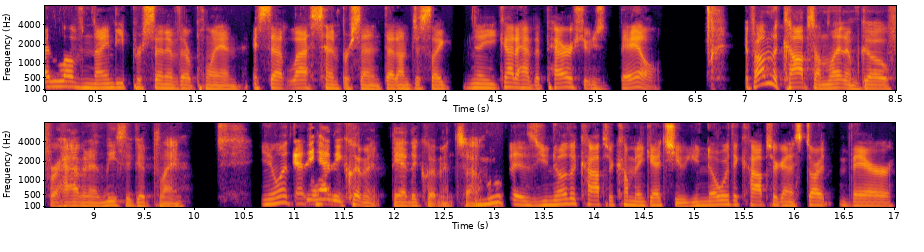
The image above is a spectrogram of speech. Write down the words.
I love 90% of their plan. It's that last 10% that I'm just like, no, you got to have the parachute and just bail. If I'm the cops, I'm letting them go for having at least a good plan. You know what? They had the equipment. They had the equipment. So The move is you know the cops are coming to get you. You know where the cops are going to start their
